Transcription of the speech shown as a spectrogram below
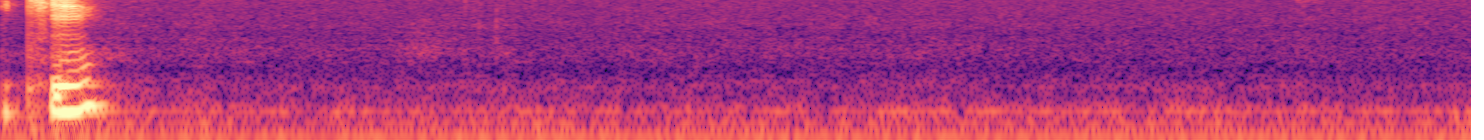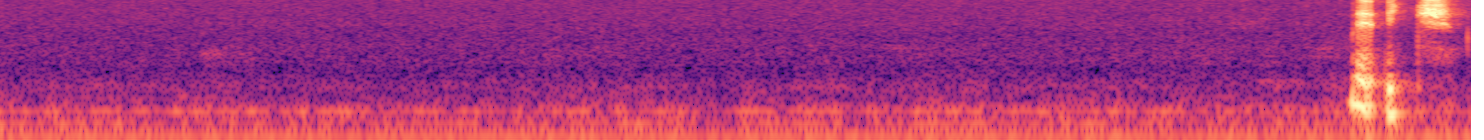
iki ve 3.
